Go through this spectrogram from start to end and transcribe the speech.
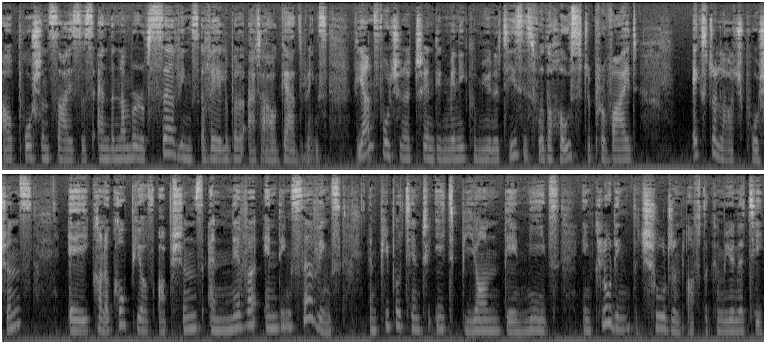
our portion sizes and the number of servings available at our gatherings. The unfortunate trend in many communities is for the host to provide extra large portions, a cornucopia of options, and never ending servings. And people tend to eat beyond their needs, including the children of the community.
